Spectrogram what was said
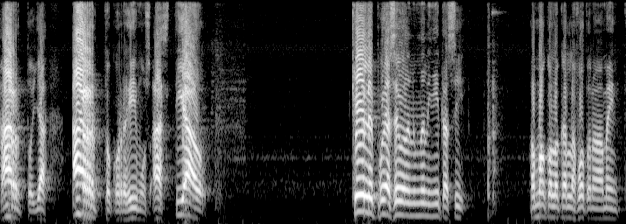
harto ya, harto, corregimos, hastiado. ¿Qué le puede hacer a una niñita así? Vamos a colocar la foto nuevamente.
